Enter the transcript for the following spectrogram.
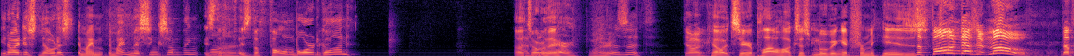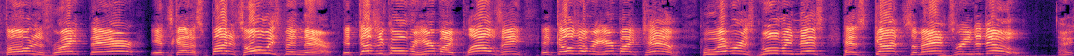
You know, I just noticed. Am I am I missing something? Is the What? is the phone board gone? Oh, it's I over don't- there. Where is it? Doug. No, it's here. Plowhawk's just moving it from his. The phone doesn't move. The phone is right there. It's got a spot. It's always been there. It doesn't go over here by Plowsy. It goes over here by Tim. Whoever is moving this has got some answering to do. Okay.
